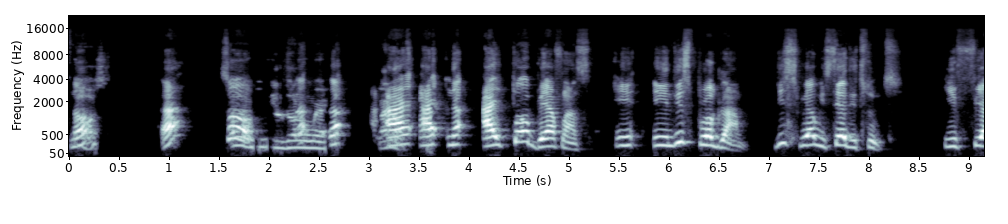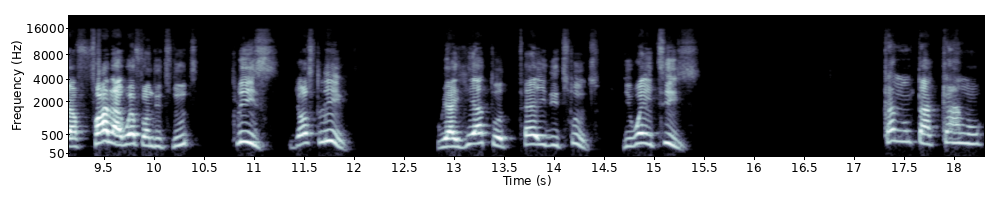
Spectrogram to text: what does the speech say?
No? Huh? So uh, I, I, I, I told Biafrans in, in this program, this is where we say the truth. If you are far away from the truth, please just leave. We are here to tell you the truth, the way it is. Kanu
